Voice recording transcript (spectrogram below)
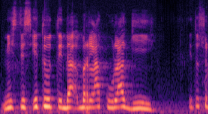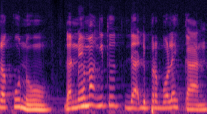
mistis itu tidak berlaku lagi. Itu sudah kuno. Dan memang itu tidak diperbolehkan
